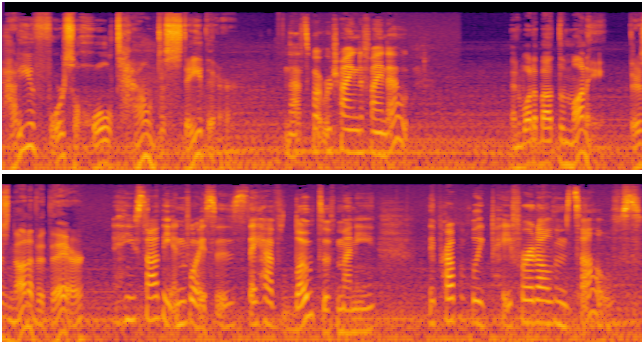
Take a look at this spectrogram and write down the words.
How do you force a whole town to stay there? That's what we're trying to find out. And what about the money? There's none of it there. You saw the invoices. They have loads of money. They probably pay for it all themselves.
